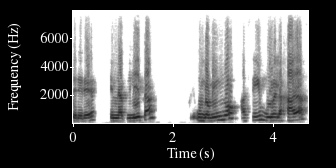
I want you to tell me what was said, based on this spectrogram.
tererés en la pileta, un domingo, así, muy relajada,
